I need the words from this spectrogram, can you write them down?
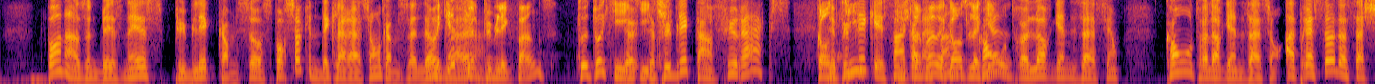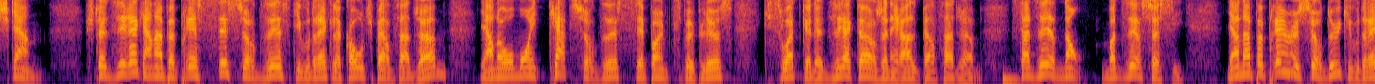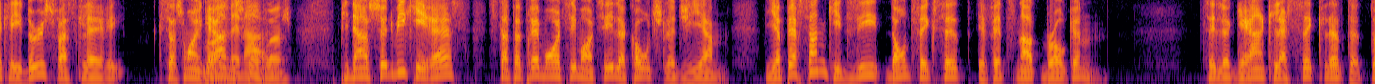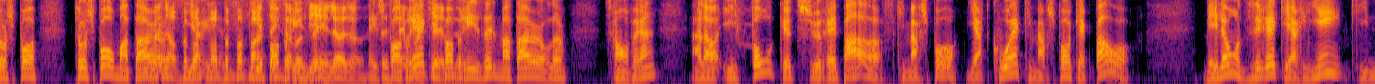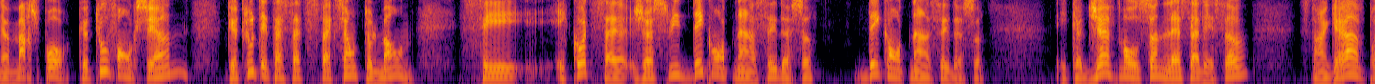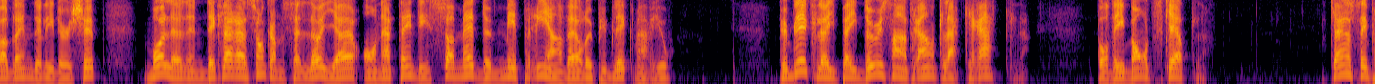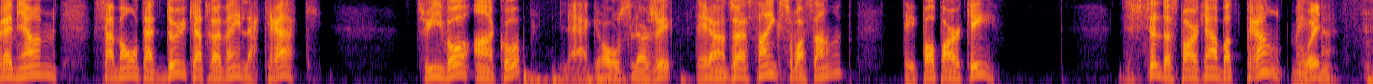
Pas dans une business publique comme ça. C'est pour ça qu'une déclaration comme celle-là. Mais qu'est-ce que le public pense? Toi, toi qui, le, qui, le public est en furax. Contre le public qui? est sans Justement, connaissance contre l'organisation. Contre l'organisation. Après ça, là, ça chicane. Je te dirais qu'il y en a à peu près 6 sur 10 qui voudraient que le coach perde sa job. Il y en a au moins 4 sur 10, si c'est pas un petit peu plus, qui souhaitent que le directeur général perde sa job. C'est-à-dire, non, va te dire ceci. Il y en a à peu près un sur deux qui voudraient que les deux se fassent clairer, que ce soit un grand Ouais, ménage. Puis dans celui qui reste, c'est à peu près moitié-moitié le coach, le GM. Il y a personne qui dit « Don't fix it if it's not broken ». Tu sais, le grand classique, là, te- touche pas, touche pas au moteur. Ben non, on peut pas- on peut pas penser que ça va brisé. bien là, là. Mais C'est- pas vrai qu'il est pas brisé le moteur, là. Tu comprends? Alors, il faut que tu répares ce qui marche pas. Il y a de quoi qui marche pas quelque part. Mais là, on dirait qu'il y a rien qui ne marche pas, que tout fonctionne, que tout est à satisfaction de tout le monde. C'est, écoute, ça, je suis décontenancé de ça. Décontenancé de ça. Et que Jeff Molson laisse aller ça, c'est un grave problème de leadership. Moi, une déclaration comme celle-là, hier, on atteint des sommets de mépris envers le public, Mario. Le public, là, il paye 230 la craque, là, pour des bons tickets, là. Quand c'est premium, ça monte à 2,80 la craque. Tu y vas en couple, la grosse logique, t'es rendu à 5,60, t'es pas parké. Difficile de se parker en bas de 30 maintenant. Oui.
